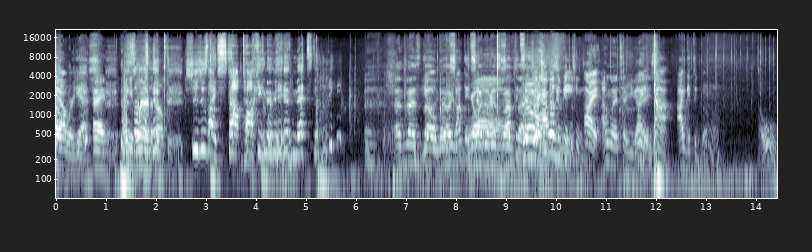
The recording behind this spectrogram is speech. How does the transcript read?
the yo. hour, yes. Hey, hey, he's So, wearing it like, though. She just like stopped talking to me and next to me. That's messed Yo, up. bro, bro. something Go to this something website. similar Bro, she happened to wasn't me. 15. Alright, I'm gonna tell you Wait, guys. nah, I get to go. Oh,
